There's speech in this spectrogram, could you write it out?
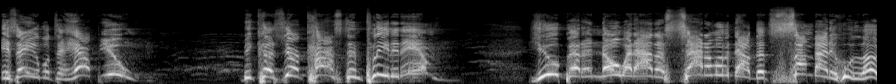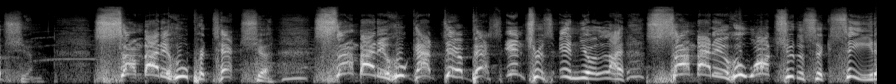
is able to help you because you're constant pleading him, you better know without a shadow of a doubt that somebody who loves you somebody who protects you, somebody who got their best interest in your life, somebody who wants you to succeed,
